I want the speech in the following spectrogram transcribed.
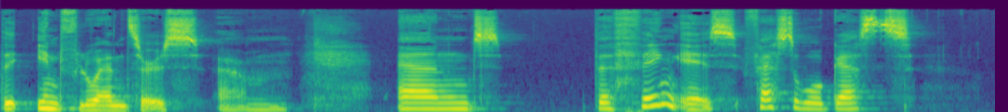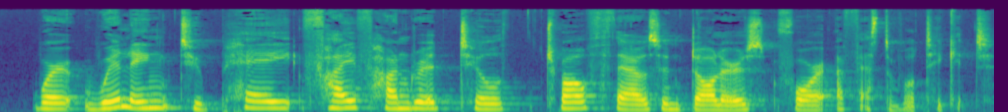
the influencers um, and the thing is festival guests were willing to pay 500 till $12,000 for a festival ticket.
